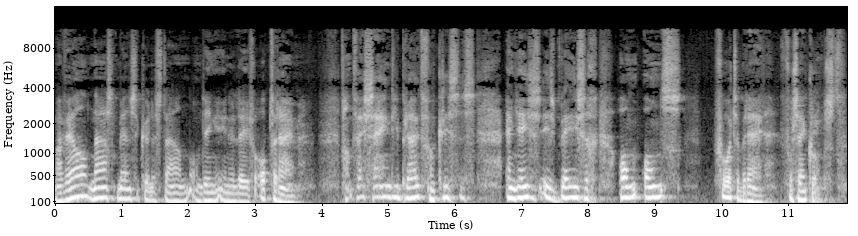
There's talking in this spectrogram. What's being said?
Maar wel naast mensen kunnen staan om dingen in hun leven op te ruimen. Want wij zijn die bruid van Christus. En Jezus is bezig om ons voor te bereiden voor zijn komst.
